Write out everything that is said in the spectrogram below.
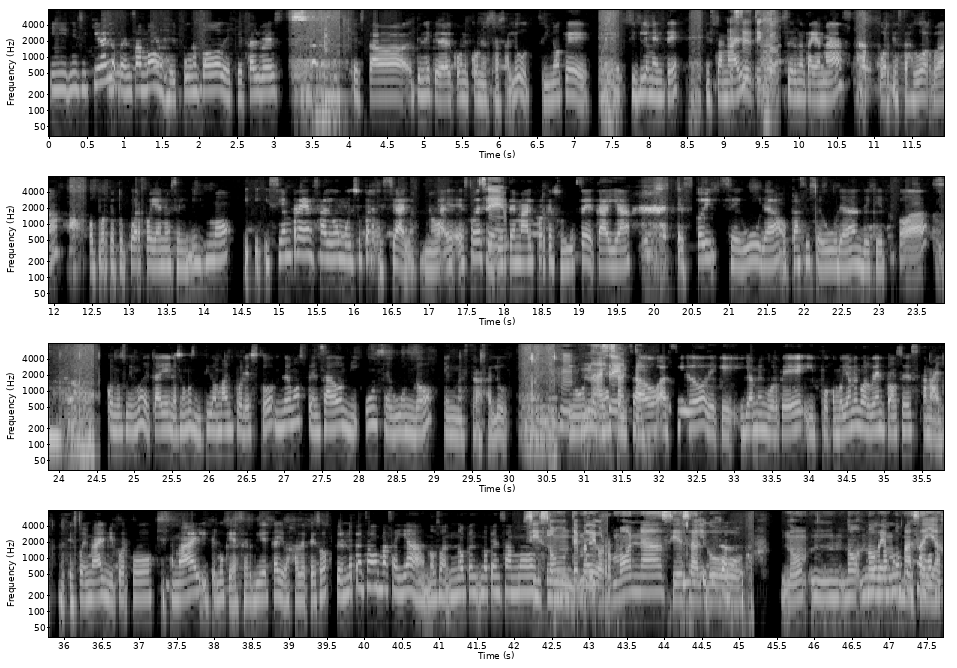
Y ni siquiera lo pensamos desde el punto de que tal vez está, tiene que ver con, con nuestra salud, sino que simplemente está mal ser una talla más porque estás gorda o porque tu cuerpo ya no es el mismo y, siempre es algo muy superficial, ¿no? E, esto de sentirte mal porque subiste de talla, estoy segura o casi segura de que todas, cuando subimos de talla y nos hemos sentido mal por esto, no hemos pensado ni un segundo en nuestra salud. Lo único que hemos pensado ha sido de que ya me engordé y pues, como ya me engordé, entonces está mal. Estoy mal, mi cuerpo está mal y tengo que hacer dieta y bajar de peso, pero no pensamos más allá, no, no, no pensamos... Si son un tema de hormonas, si es algo, ¿no? No, no, vemos más allá.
